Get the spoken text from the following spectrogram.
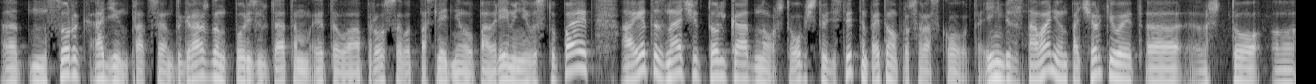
41% э, граждан по результатам этого опроса вот последнего по времени выступает, а это значит только одно, что общество действительно по этому вопросу расколото. И не без основания он подчеркивает, э, что э,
